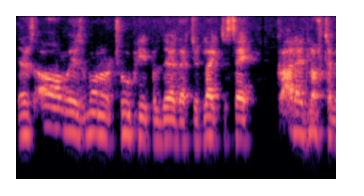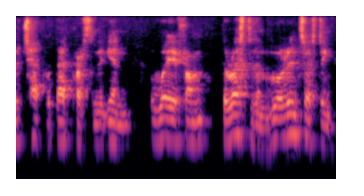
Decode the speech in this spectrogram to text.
There's always one or two people there that you'd like to say, God, I'd love to have a chat with that person again, away from the rest of them who are interesting,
